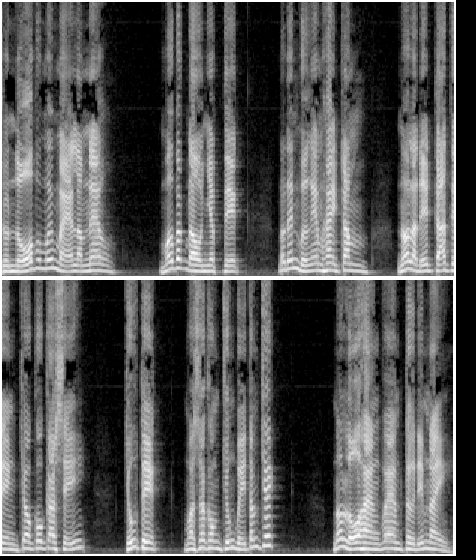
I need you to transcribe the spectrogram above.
rồi nổ với mấy mẹ làm neo. Mới bắt đầu nhập tiệc, nó đến mượn em 200 nó là để trả tiền cho cô ca sĩ. Chủ tiệc Mà sao không chuẩn bị tấm chết Nó lộ hàng với em từ điểm này.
